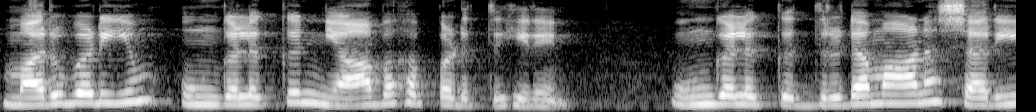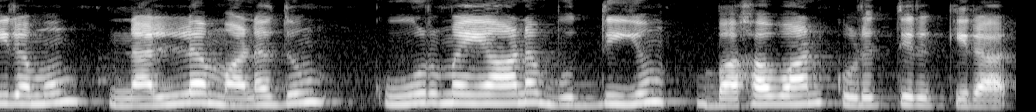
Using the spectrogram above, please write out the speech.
மறுபடியும் உங்களுக்கு ஞாபகப்படுத்துகிறேன். உங்களுக்கு திருடமான சரீரமும் நல்ல மனதும் கூர்மையான புத்தியும் பகவான் கொடுத்திருக்கிறார்.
